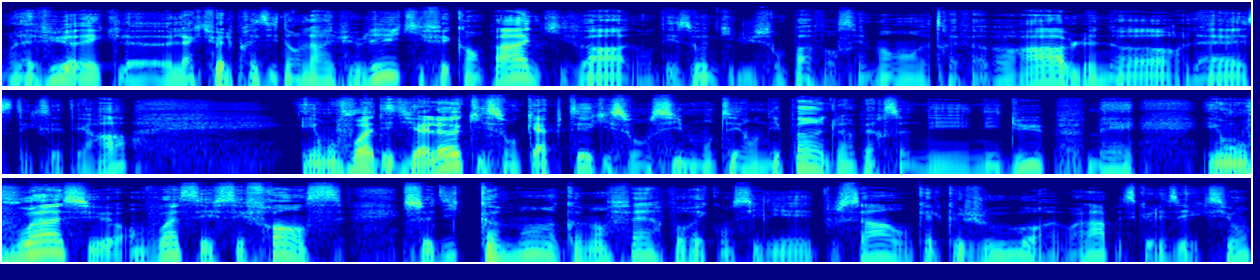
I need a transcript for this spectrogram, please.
On l'a vu avec l'actuel président de la République qui fait campagne, qui va dans des zones qui lui sont pas forcément euh, très favorables, le nord, l'est, etc. Et on voit des dialogues qui sont captés, qui sont aussi montés en épingle. Hein, personne n'est dupe, mais et on voit, on voit ces, ces France. On se dit comment comment faire pour réconcilier tout ça en quelques jours, voilà, parce que les élections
